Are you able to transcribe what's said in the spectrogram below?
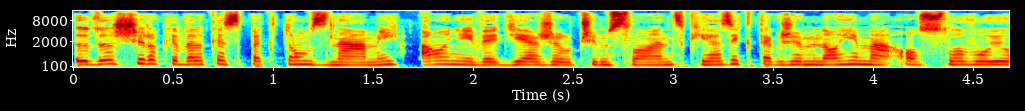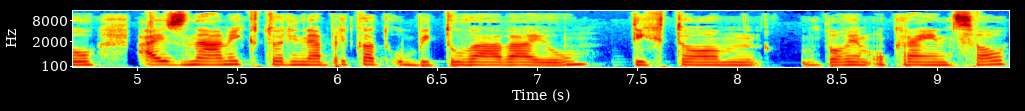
dosť široké veľké spektrum známych a oni vedia, že učím slovenský jazyk, takže mnohí ma oslovujú aj známi, ktorí napríklad ubytovávajú týchto, poviem, Ukrajincov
